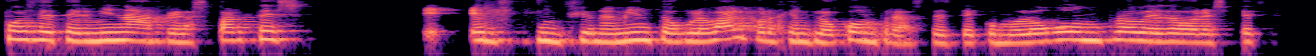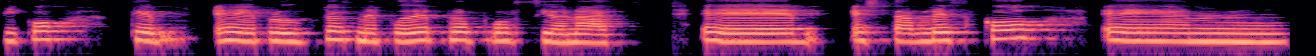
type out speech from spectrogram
pues determinar las partes e, el funcionamiento global, por ejemplo, compras, desde como luego un proveedor específico que eh, productos me puede proporcionar, eh, establezco em,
